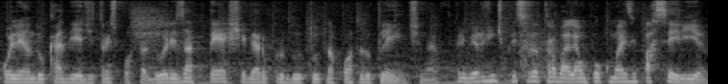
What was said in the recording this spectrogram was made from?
olhando cadeia de transportadores até chegar o produto na porta do cliente. Né? Primeiro, a gente precisa trabalhar um pouco mais em parceria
